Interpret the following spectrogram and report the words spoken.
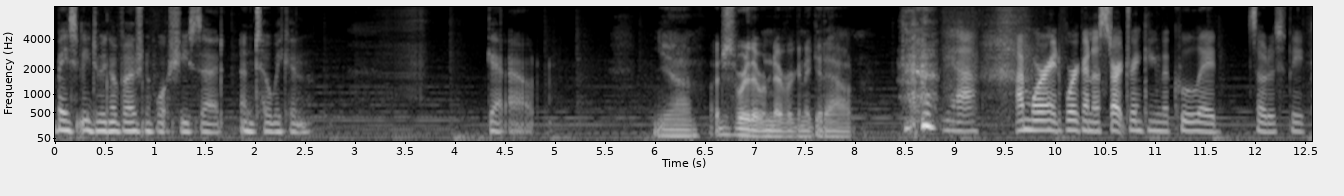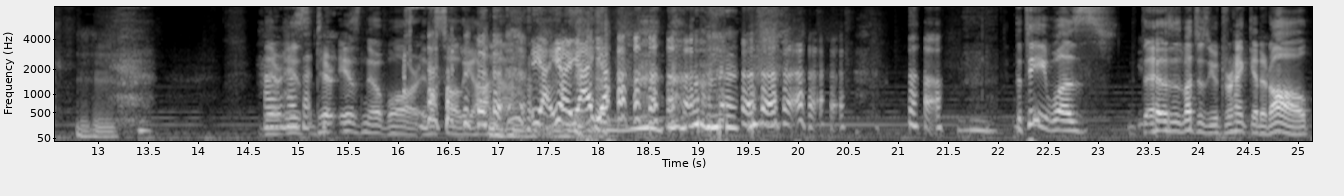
basically doing a version of what she said until we can get out. Yeah, I just worry that we're never gonna get out. Yeah. I'm worried we're going to start drinking the Kool-Aid, so to speak. hmm How- there how's is that there is no war in Soliana. yeah, yeah, yeah, yeah. the tea was as much as you drank it at all.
